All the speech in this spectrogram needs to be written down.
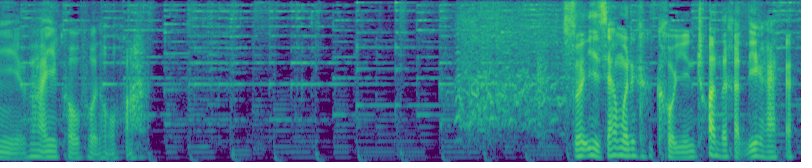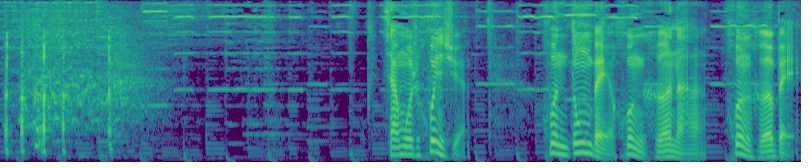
你爸一口普通话，所以夏木这个口音串的很厉害。夏木是混血，混东北，混河南，混河北，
